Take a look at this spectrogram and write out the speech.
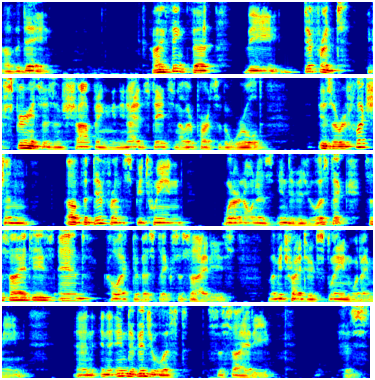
of the day. I think that the different experiences of shopping in the United States and other parts of the world is a reflection of the difference between what are known as individualistic societies and collectivistic societies. Let me try to explain what I mean. And in an individualist society, as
